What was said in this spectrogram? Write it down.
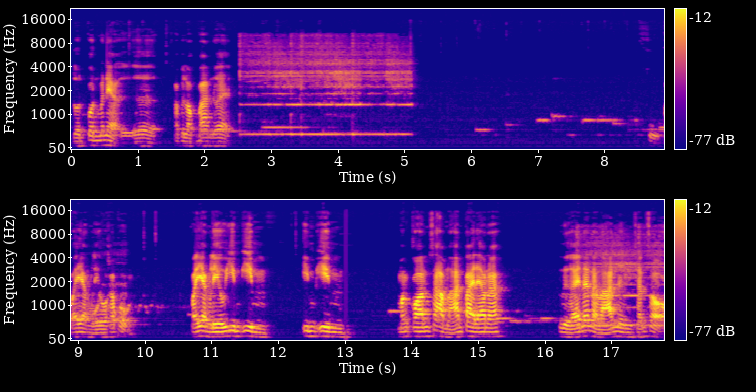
โดนปล้นปะเนี่ย เออ เข้าไปล็อกบ้านด้วยโอ้โหไปอย่างเร็วครับผม ไปอย่างเร็วอิ่มอิ่มอิ่มอิ่มมังกรสามล้านไปแล้วนะ เหลือไอ้นั่นน่ะล้านหนึ่งชั้นสอง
